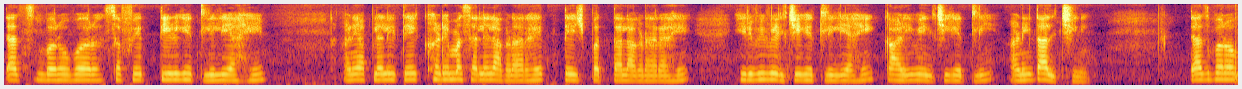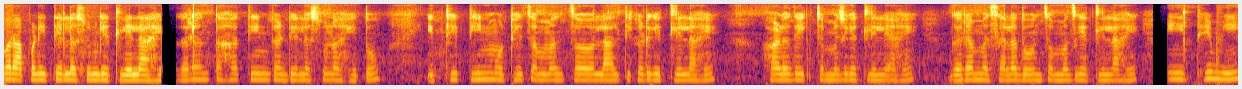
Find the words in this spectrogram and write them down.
त्याचबरोबर सफेद तीळ घेतलेली आहे. आणि आपल्याला इथे खडे मसाले लागणार आहेत. तेजपत्ता लागणार आहे. हिरवी वेलची घेतलेली आहे. काळी वेलची घेतली आणि दालचिनी. त्याचबरोबर आपण इथे लसूण घेतलेला आहे. साधारणत तीन गड्डे लसूण आहे तो. इथे तीन मोठे चम्मच लाल तिखट घेतलेला आहे. हळद एक चम्मच घेतलेली आहे. गरम मसाला दोन चम्मच घेतलेला आहे. इथे मी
